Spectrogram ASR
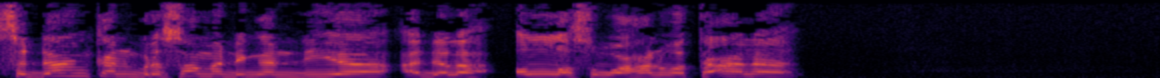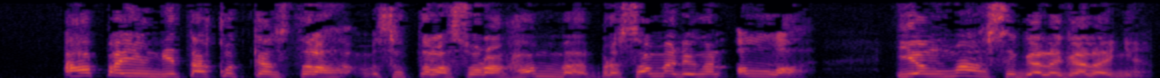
Sedangkan bersama dengan dia adalah Allah Subhanahu wa taala. Apa yang ditakutkan setelah setelah seorang hamba bersama dengan Allah yang Maha segala-galanya?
